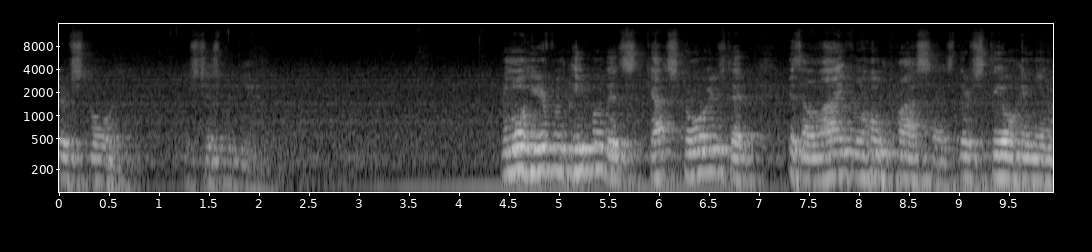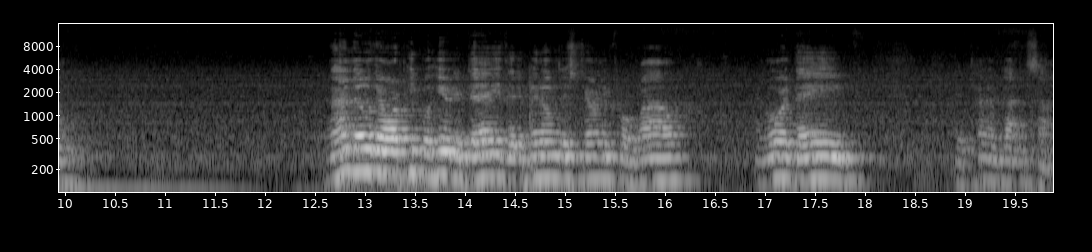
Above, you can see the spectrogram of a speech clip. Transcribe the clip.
Their story is just beginning. And we'll hear from people that's got stories that is a lifelong process. They're still hanging on. And I know there are people here today that have been on this journey for a while, and Lord, they, they've kind of gotten silent.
